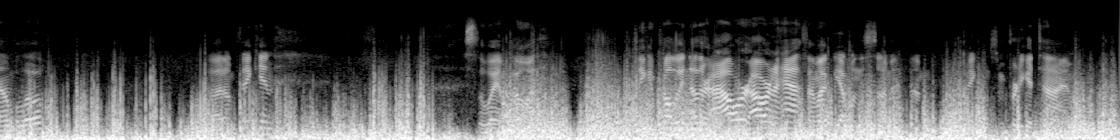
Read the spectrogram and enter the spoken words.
Down below. But I'm thinking, this is the way I'm going. I'm thinking probably another hour, hour and a half, I might be up on the summit. I'm making some pretty good time.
